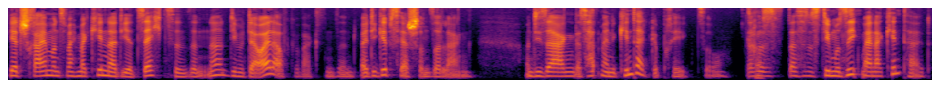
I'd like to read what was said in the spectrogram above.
Jetzt schreiben uns manchmal Kinder, die jetzt 16 sind, ne, die mit der Eule aufgewachsen sind, weil die gibt es ja schon so lange. Und die sagen, das hat meine Kindheit geprägt. So. Das, ist, das ist die Musik meiner Kindheit.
